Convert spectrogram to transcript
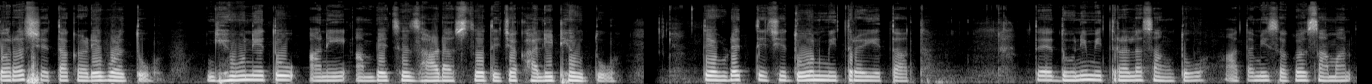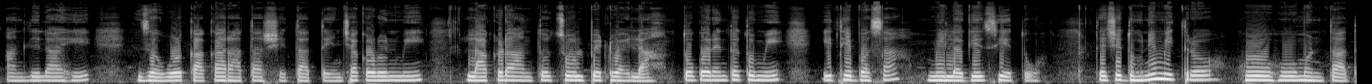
परत शेताकडे वळतो. घेऊन येतो आणि आंब्याचं झाड असतं त्याच्याखाली ठेवतो. तेवढ्यात त्याचे दोन मित्र येतात. त्या दोन्ही मित्राला सांगतो आता मी सगळं सामान आणलेलं आहे. जवळ काका राहतात शेतात. त्यांच्याकडून मी लाकडं आणतो चूल पेटवायला. तोपर्यंत तुम्ही इथे बसा मी लगेच येतो. त्याचे दोन्ही मित्र हो हो म्हणतात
